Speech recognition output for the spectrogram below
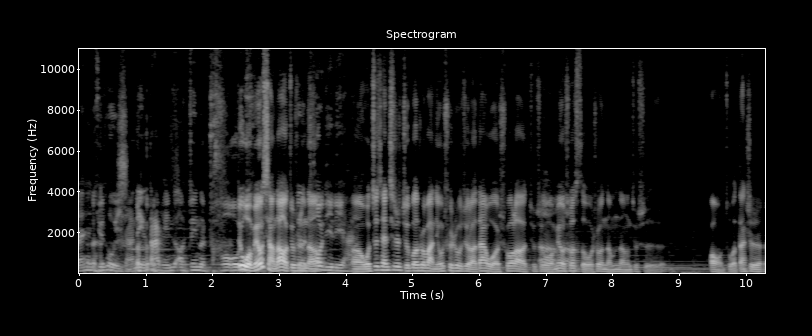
咱先剧透一下，那个大神哦，真的超，就我没有想到，就是能超级厉害，呃，我之前其实直播的时候把牛吹出去了，但我说了，就是我没有说嗯死，我说能不能就是帮我做，但是。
